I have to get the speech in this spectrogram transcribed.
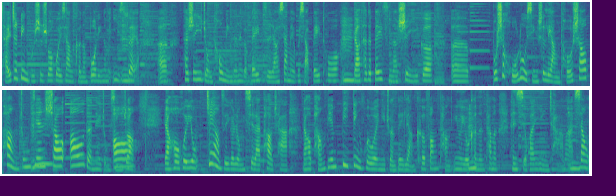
材质并不是说会像可能玻璃那么易碎啊，呃，它是一种透明的那个杯子，然后下面有个小杯托，嗯。然后它的杯子呢是一个呃。不是葫芦形，是两头稍胖，中间稍凹的那种形状，哦然后会用这样子一个容器来泡茶，然后旁边必定会为你准备两颗方糖，因为有可能他们很喜欢饮茶嘛，嗯。像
